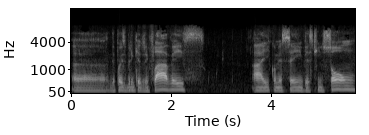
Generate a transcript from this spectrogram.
uh, depois brinquedos infláveis, aí comecei a investir em som,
